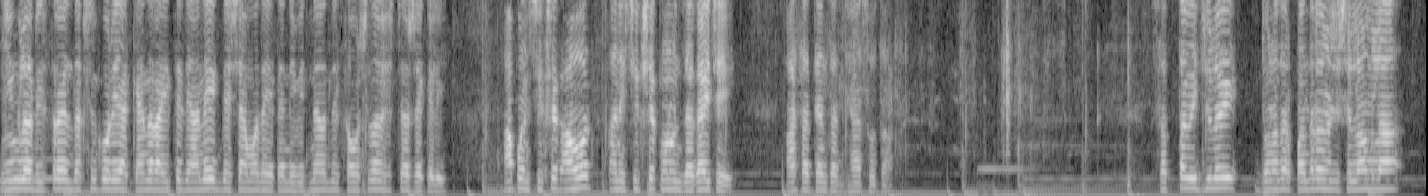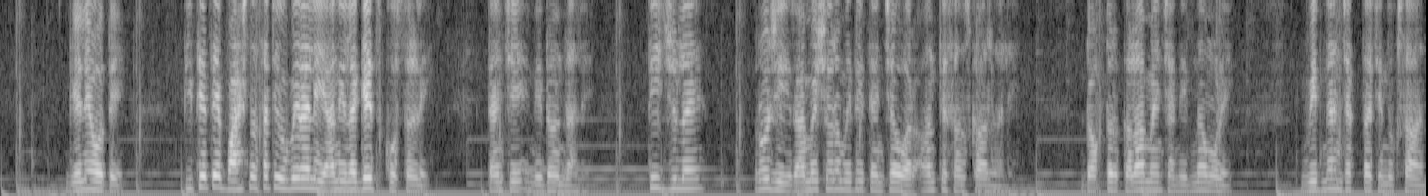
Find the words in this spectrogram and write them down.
इंग्लंड इस्रायल दक्षिण कोरिया कॅनडा इत्यादी अनेक देशामध्ये त्यांनी विज्ञानातील संशोधनाविषयी चर्चा केली. आपण शिक्षक आहोत आणि शिक्षक म्हणून जगायचे असा त्यांचा ध्यास होता. सत्तावीस जुलै दोन हजार पंधरा रोजी शिलाँगला गेले होते. तिथे ते भाषणासाठी उभे राहिले आणि लगेच कोसळले. त्यांचे निधन झाले. तीस जुलै रोजी रामेश्वरम येथे त्यांच्यावर अंत्यसंस्कार झाले. डॉक्टर कलाम यांच्या निधनामुळे विज्ञान जगताचे नुकसान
